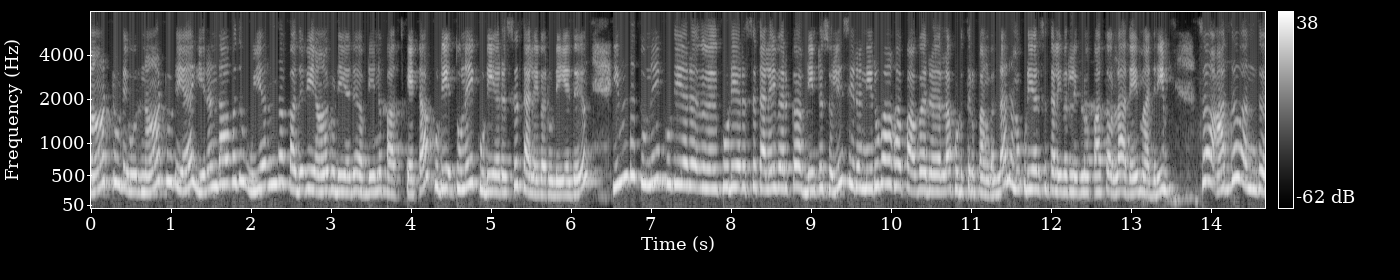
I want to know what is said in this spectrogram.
நாட்டுடைய ஒரு நாட்டுடைய இரண்டாவது உயர்ந்த பதவி யாருடையது அப்படின்னு பார்த்து கேட்டா குடிய துணை குடியரசு தலைவருடையது. இந்த துணை குடியர குடியரசு தலைவருக்கு அப்படின்ட்டு சொல்லி சில நிர்வாக பவர் எல்லாம் கொடுத்துருப்பாங்கல்ல? நம்ம குடியரசுத் தலைவர்ல இவ்வளோ பார்த்தோம்ல அதே மாதிரி. ஸோ அது வந்து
